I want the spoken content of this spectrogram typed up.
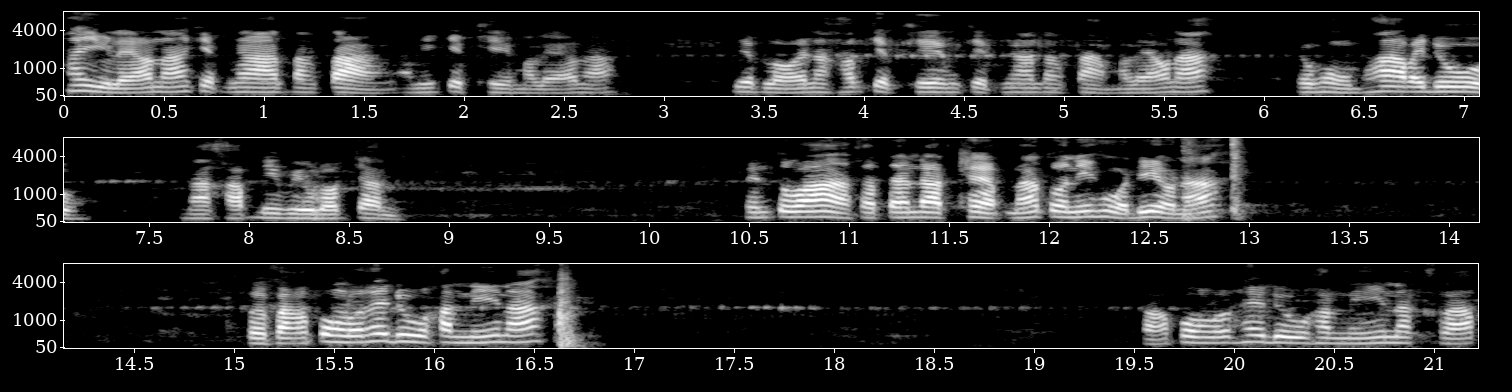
ให้อยู่แล้วนะ เก็บงานต่างๆ อันนี้เก็บเคมมาแล้วนะ เรียบร้อยนะครับ เก็บเคมเก็บงานต่างๆมาแล้วนะเดี๋ยวผมพาไปดูนะครับรีวิวรถกัน เป็นตัว Standard Cab นะ ตัวนี้หัวเดียวนะ เปิดฝากระโปรงรถให้ดูคันนี้นะ ฝากระโปรงรถให้ดูคันนี้นะครับ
